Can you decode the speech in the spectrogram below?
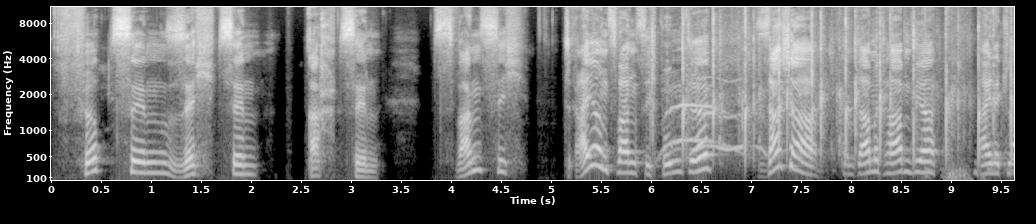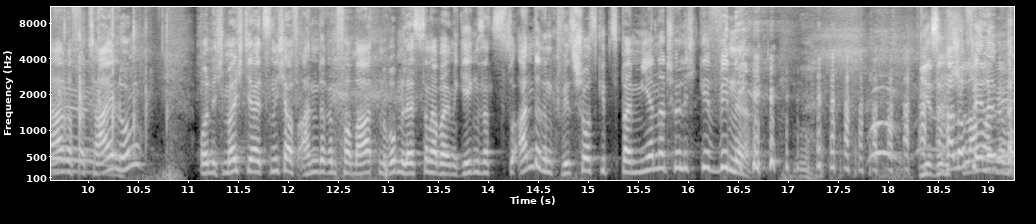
14, 16, 18, 20, 23 Punkte. Sascha, und damit haben wir eine klare Verteilung. Und ich möchte ja jetzt nicht auf anderen Formaten rumlästern, aber im Gegensatz zu anderen Quizshows gibt es bei mir natürlich Gewinne. Wir sind Hallo Philipp.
